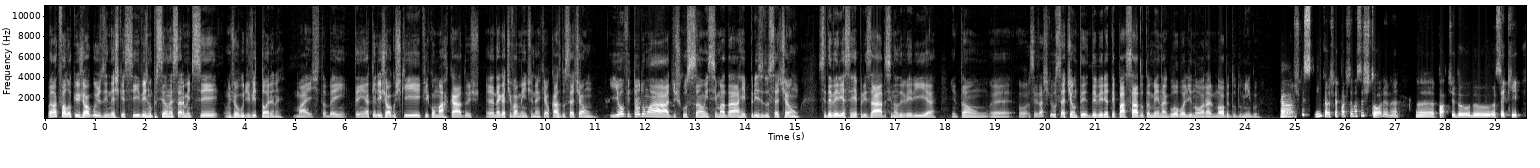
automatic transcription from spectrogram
O Enoch falou que os jogos inesquecíveis não precisam necessariamente ser um jogo de vitória, né? Mas também tem aqueles jogos que ficam marcados é, negativamente, né? Que é o caso do 7 a 1 E houve toda uma discussão em cima da reprise do 7 a 1 Se deveria ser reprisado, se não deveria. Então, é, vocês acham que o 7 a 1 te, deveria ter passado também na Globo, ali no horário nobre do domingo? Ah, acho que sim, cara. Acho que é parte da nossa história, né? É parte do, do. Eu sei que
